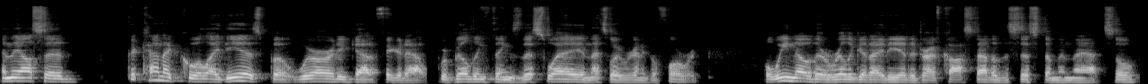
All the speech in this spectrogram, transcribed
And they all said, they're kind of cool ideas, but we're already got it figured out. We're building things this way, and that's the way we're going to go forward. Well, we know they're a really good idea to drive cost out of the system and that. So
